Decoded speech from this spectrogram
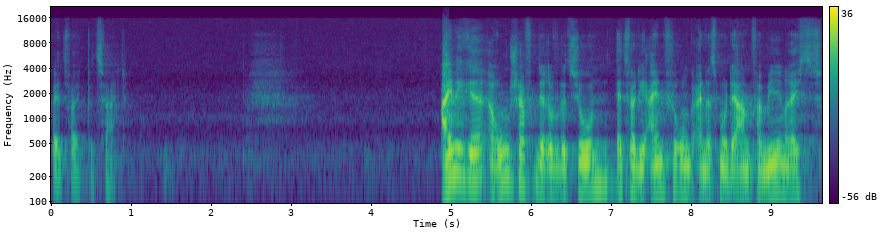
weltweit bezahlt. Einige Errungenschaften der Revolution, etwa die Einführung eines modernen Familienrechts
